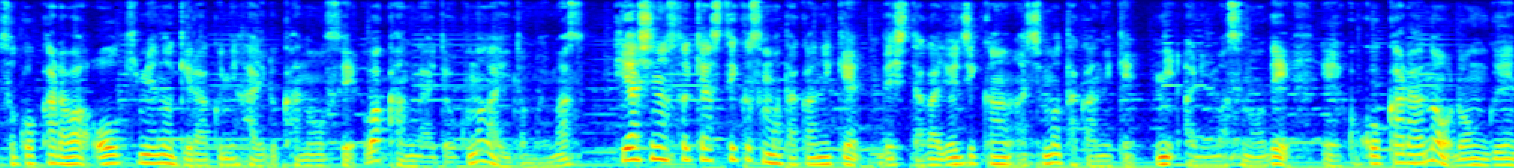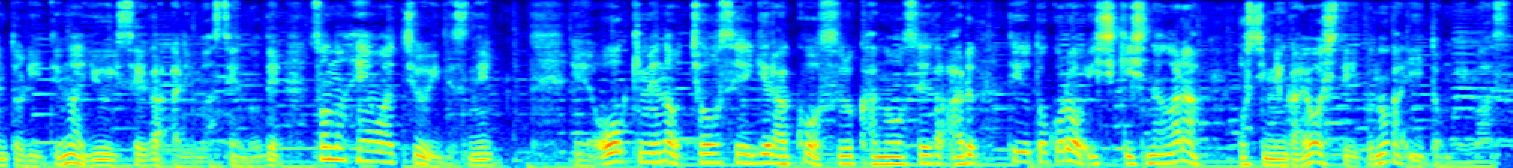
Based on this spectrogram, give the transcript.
そこからは大きめの下落に入る可能性は考えておくのがいいと思います。冷やしのストキャスティクスも高値圏でしたが、4時間足も高値圏にありますので、えーここからのロングエントリーっていうのは優位性がありませんので、その辺は注意ですね。えー大きめの調整下落をする可能性があるっていうところを意識しながら、押し目買いをしていくのがいいと思います。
